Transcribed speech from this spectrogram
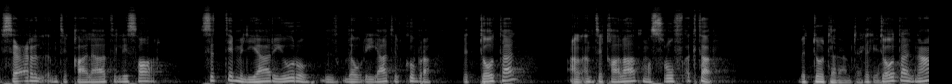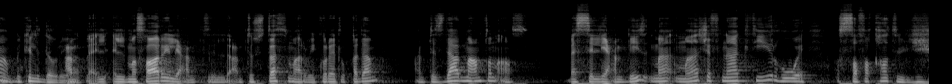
بسعر الانتقالات اللي صار. 6 مليار يورو بالدوريات الكبرى. بال total على الانتقالات مصروف أكثر بال total عم تحكي؟ بال total نعم. بكل الدوريات. المصاري اللي عم عم تستثمر بكرة القدم عم تزداد ما عم تنقص. بس اللي عم بيز ما ما شفناه كثير هو الصفقات الجي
